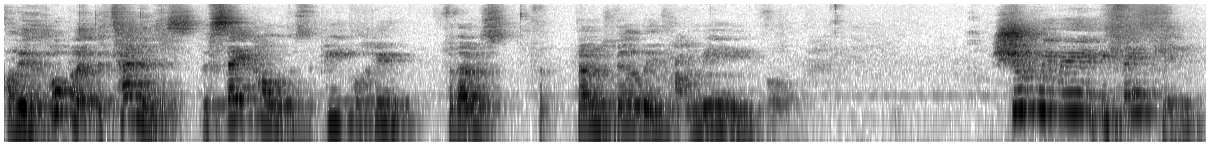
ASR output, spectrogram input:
Are they the public, the tenants, the stakeholders, the people who, for those, for those buildings, have a meaning for? Should we really be thinking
